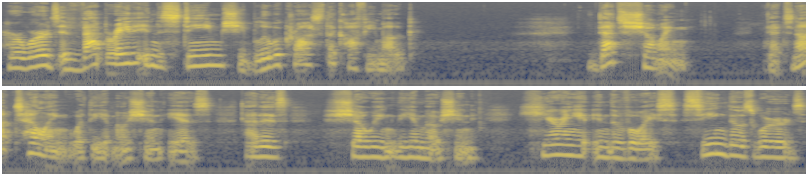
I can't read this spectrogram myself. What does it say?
her words evaporated in the steam she blew across the coffee mug. That's showing. That's not telling what the emotion is. That is showing the emotion, hearing it in the voice, seeing those words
